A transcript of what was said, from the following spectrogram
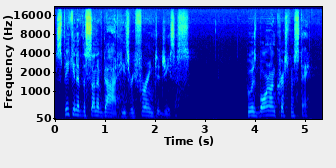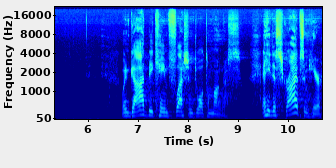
Speaking of the Son of God, he's referring to Jesus, who was born on Christmas Day, when God became flesh and dwelt among us. And he describes him here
